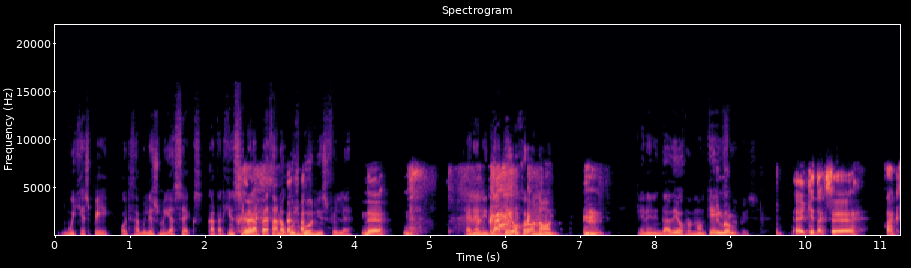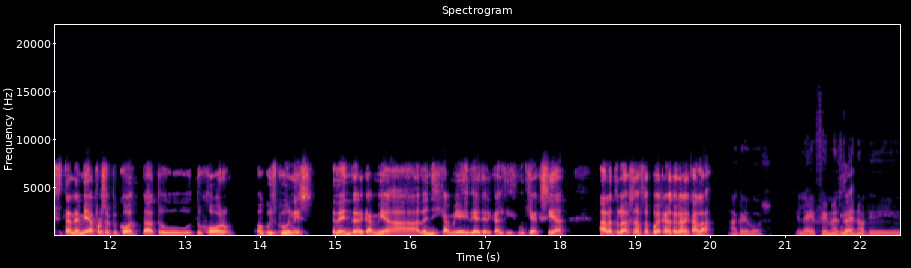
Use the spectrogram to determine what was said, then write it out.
μου είχες πει ότι θα μιλήσουμε για σεξ. Καταρχήν σήμερα πέθανε ο Γκουσγκούνης, φίλε. Ναι. 92 χρονών. 92 χρονών. Τι έχεις να πεις; Ε, κοίταξε. Εντάξει, ήταν μια προσωπικότητα του, του χώρου. Ο Γκουσγκούνης δεν, ήταν καμία, δεν είχε καμία ιδιαίτερη καλλιτεχνική αξία. Αλλά τουλάχιστον αυτό που έκανε το έκανε καλά. Ακριβώς. Λέει, οι φήμες ναι. λένε ότι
